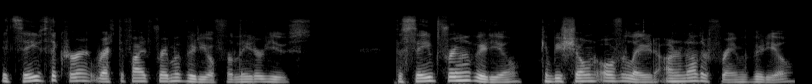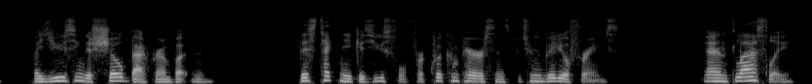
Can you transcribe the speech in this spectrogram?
It saves the current rectified frame of video for later use. The saved frame of video can be shown overlaid on another frame of video by using the Show Background button. This technique is useful for quick comparisons between video frames. And lastly,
